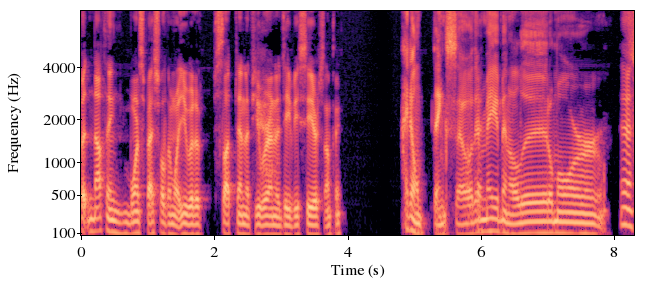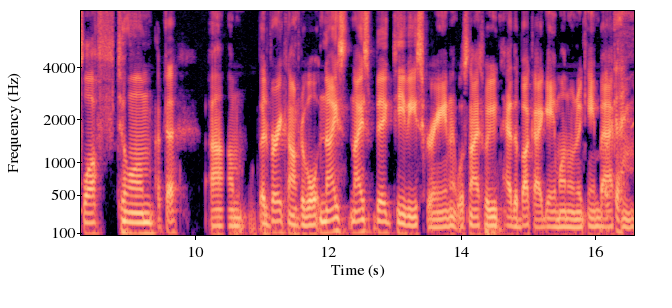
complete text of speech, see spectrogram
but nothing more special than what you would have slept in if you were in a DVC or something. I don't think so. There may have been a little more Eh. fluff to them. Okay. um, but very comfortable. Nice, nice big TV screen. It was nice. We had the Buckeye game on when we came back Okay. from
